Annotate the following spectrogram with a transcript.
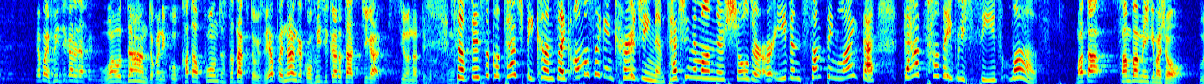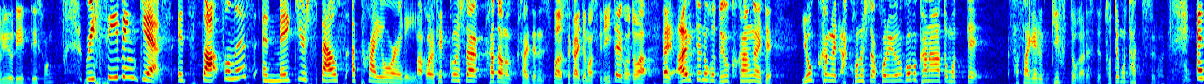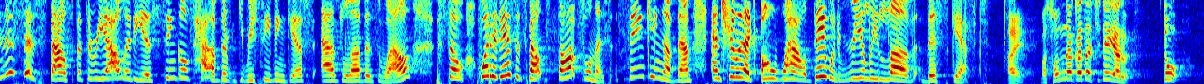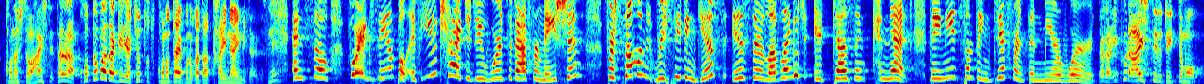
やっぱりフィジカルタッチ、Well done とかにこう肩をポンと叩くとですねやっぱりなんかこうフィジカルタッチが必要になってくるわけですね。So physical touch becomes like almost like encouraging them, touching them on their shoulder, or even something like that. That's how they receive love. また3番目いきましょう。Will you read this one? Receiving gifts, it's thoughtfulness and make your spouse a priority. まあこれは結婚した方の書いてるんです、スパウスって書いてますけど、言いたいことは、やはり相手のことをよく考えて、よく考えて、あこの人はこれ喜ぶかなと思って、捧げるギフトがですね、とてもタッチするわけですね。And this says spouse, but the reality is singles have the receiving gifts as love as well. So what it is, it's about thoughtfulness, thinking of them, and truly like, oh wow, they would really love this gift. はいまあ、そんな形でやると、この人を愛して、ただ言葉だけではちょっとこのタイプの方は足りないみたいですね。And so, for example, if you tried to do words of affirmation for someone receiving gifts is their love language, it doesn't connect. They need something different than mere words. だからいくら愛してると言っても、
